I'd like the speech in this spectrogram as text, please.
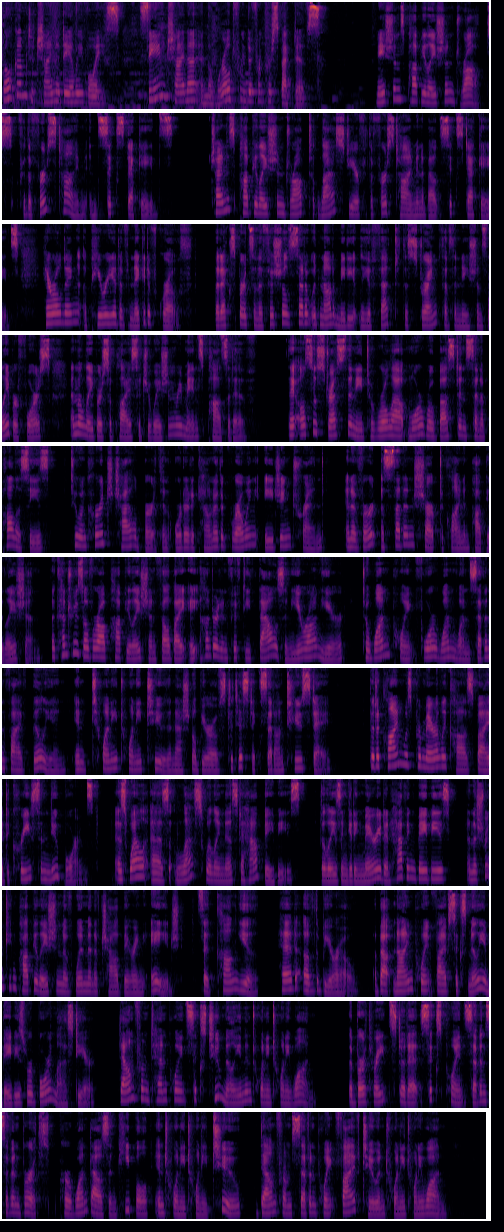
Welcome to China Daily Voice, seeing China and the world from different perspectives. Nation's population drops for the first time in six decades. China's population dropped last year for the first time in about six decades, heralding a period of negative growth. But experts and officials said it would not immediately affect the strength of the nation's labor force, and the labor supply situation remains positive. They also stressed the need to roll out more robust incentive policies to encourage childbirth in order to counter the growing aging trend and avert a sudden sharp decline in population. The country's overall population fell by 850,000 year on year to 1.41175 billion in 2022, the National Bureau of Statistics said on Tuesday. The decline was primarily caused by a decrease in newborns, as well as less willingness to have babies delays in getting married and having babies, and the shrinking population of women of childbearing age, said Kang Yi, head of the Bureau. About 9.56 million babies were born last year, down from 10.62 million in 2021. The birth rate stood at 6.77 births per 1,000 people in 2022, down from 7.52 in 2021.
